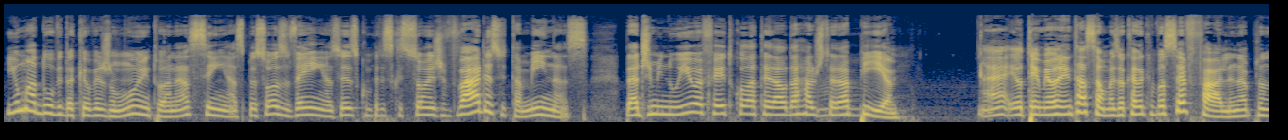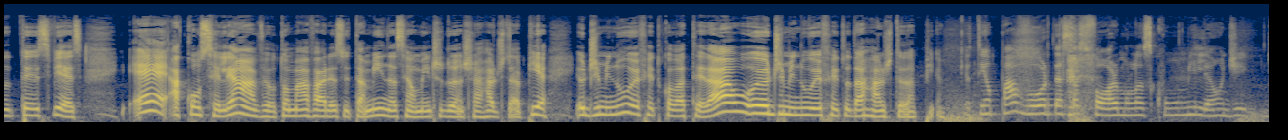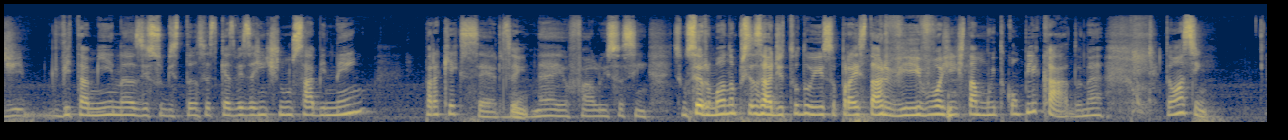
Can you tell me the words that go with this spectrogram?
E uma dúvida que eu vejo muito, Ana, é assim, as pessoas vêm, às vezes, com prescrições de várias vitaminas para diminuir o efeito colateral da radioterapia. Hum. É, eu tenho minha orientação, mas eu quero que você fale, né, para não ter esse viés. É aconselhável tomar várias vitaminas realmente durante a radioterapia? Eu diminuo o efeito colateral ou eu diminuo o efeito da radioterapia? Eu tenho pavor dessas fórmulas com um milhão de, de vitaminas e substâncias que às vezes a gente não sabe nem para que, que serve, Sim. né? Eu falo isso assim, se um ser humano precisar de tudo isso para estar vivo, a gente está muito complicado, né? Então, assim,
